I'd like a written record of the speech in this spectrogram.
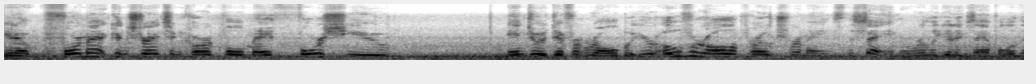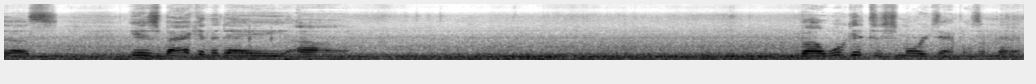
You know, format constraints and card pull may force you into a different role, but your overall approach remains the same. A really good example of this is back in the day. Uh, well, we'll get to some more examples in a minute.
